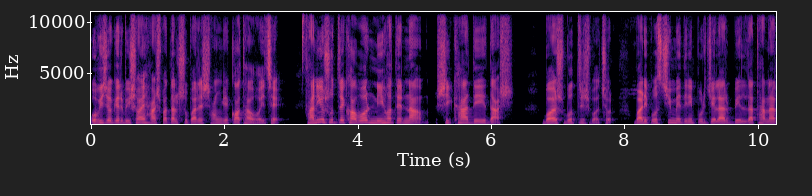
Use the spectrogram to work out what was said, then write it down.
অভিযোগের বিষয়ে হাসপাতাল সুপারের সঙ্গে কথাও হয়েছে। স্থানীয় সূত্রে খবর, নিহতের নাম শিখা দে দাস। বয়স বত্রিশ বছর। বাড়ি পশ্চিম মেদিনীপুর জেলার বেলদা থানার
